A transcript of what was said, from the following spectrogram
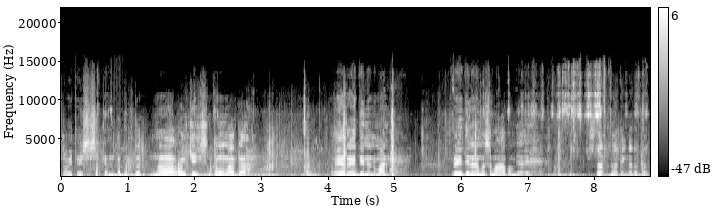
So ito yung sasakyan kadudot na oil change itong umaga. Ay ready na naman. Ready na naman sa mahabang biyahe. Start natin kadudot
